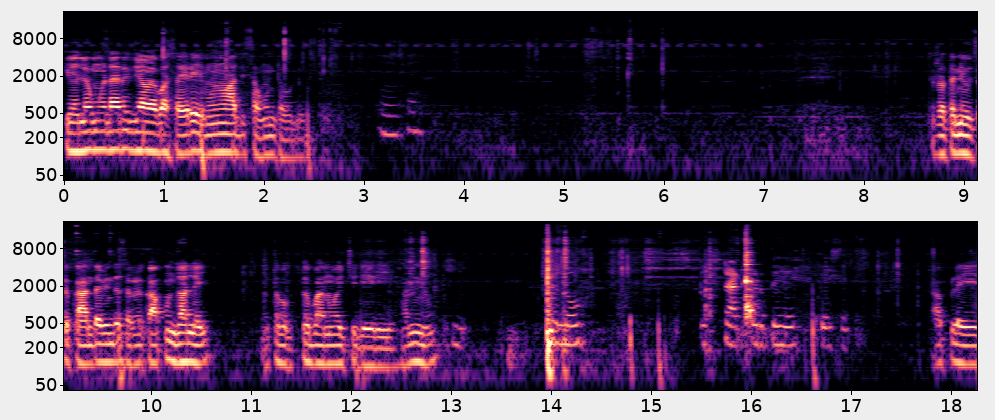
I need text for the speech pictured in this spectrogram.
केल्यावर मग डायरेक्ट जेवाय बसाय रे म्हणून आधी सांगून ठेवलं? तर आता न्यूचं कांदा बिंदा सगळं कापून झालंय. आता फक्त बनवायची देरी आहे हा न्यू चलो. स्टार्ट करते हैं रेसिपी आपलं हे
